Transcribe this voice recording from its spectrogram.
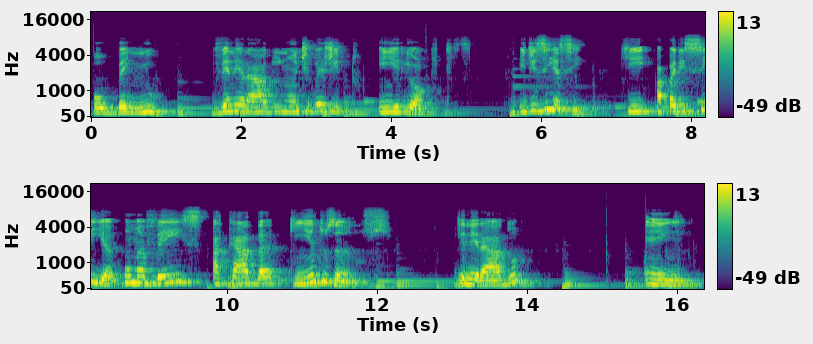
ou Benhu, venerado no Antigo Egito, em Heliópolis. E dizia-se que aparecia uma vez a cada 500 anos, venerado em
